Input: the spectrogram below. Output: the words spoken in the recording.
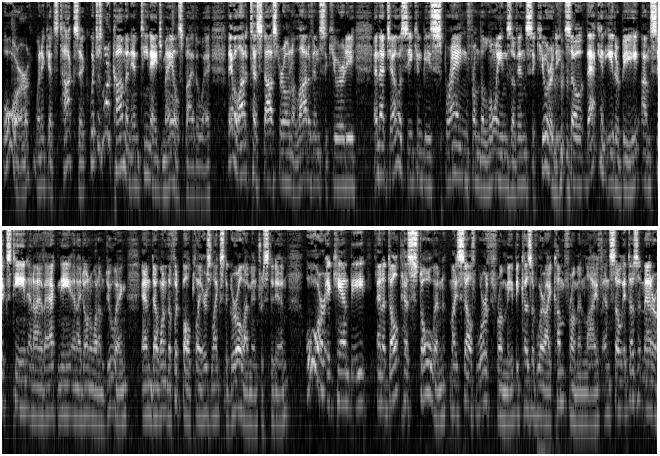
or when it gets toxic, which is more common in teenage males, by the way. They have a lot of testosterone, a lot of insecurity, and that jealousy can be sprang from the loins of insecurity. so that can either be I'm 16 and I have acne and I don't know what I'm doing, and uh, one of the football players likes the girl I'm interested in, or it can be an adult has stolen my self worth from me because of where I come from in life. And so it doesn't matter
